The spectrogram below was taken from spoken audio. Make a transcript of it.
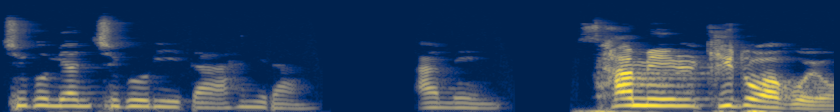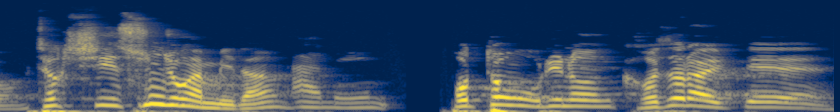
죽으면 죽으리이다 하니라. 아멘. 3일 기도하고요. 즉시 순종합니다. 아멘. 보통 우리는 거절할 때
